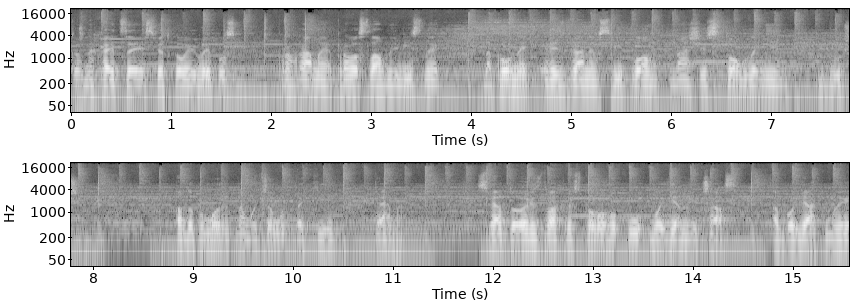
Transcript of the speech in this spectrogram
Тож нехай цей святковий випуск програми Православний вісник наповнить різдвяним світлом наші стомлені душі. А допоможуть нам у цьому такі теми: свято Різдва Христового у воєнний час, або як ми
